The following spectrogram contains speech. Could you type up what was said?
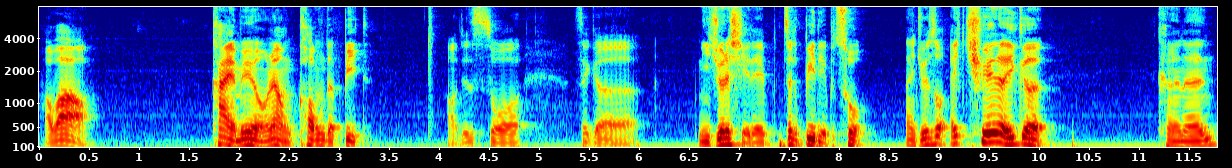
好不好？看有没有那种空的 beat，好，就是说这个你觉得写的这个 beat 也不错，那你觉得说，哎、缺了一个。可能，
